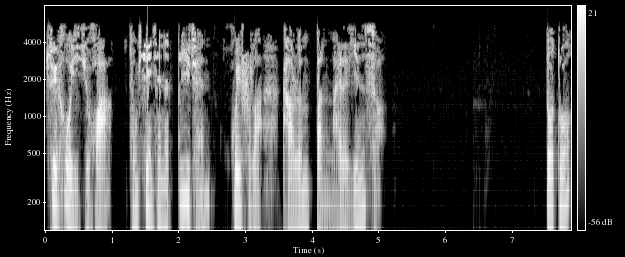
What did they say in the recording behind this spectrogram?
最后一句话从先前的低沉恢复了卡伦本来的音色。多多，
